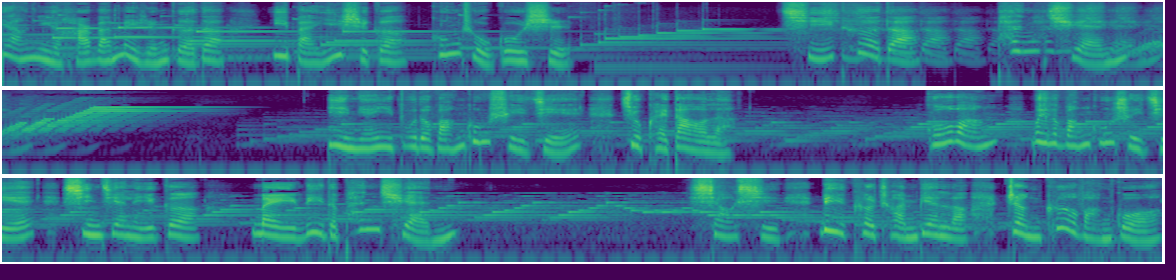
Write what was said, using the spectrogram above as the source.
养女孩完美人格的一百一十个公主故事》。奇特的喷泉。一年一度的王宫水节就快到了，国王为了王宫水节新建了一个美丽的喷泉。消息立刻传遍了整个王国，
